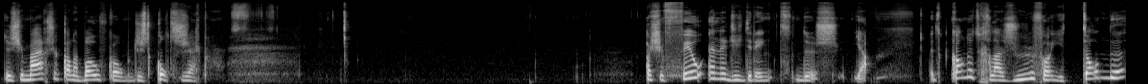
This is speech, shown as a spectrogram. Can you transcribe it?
Dus je maagzuur kan naar boven komen, dus kotsen zeg maar. Als je veel energy drinkt, dus ja, het kan het glazuur van je tanden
